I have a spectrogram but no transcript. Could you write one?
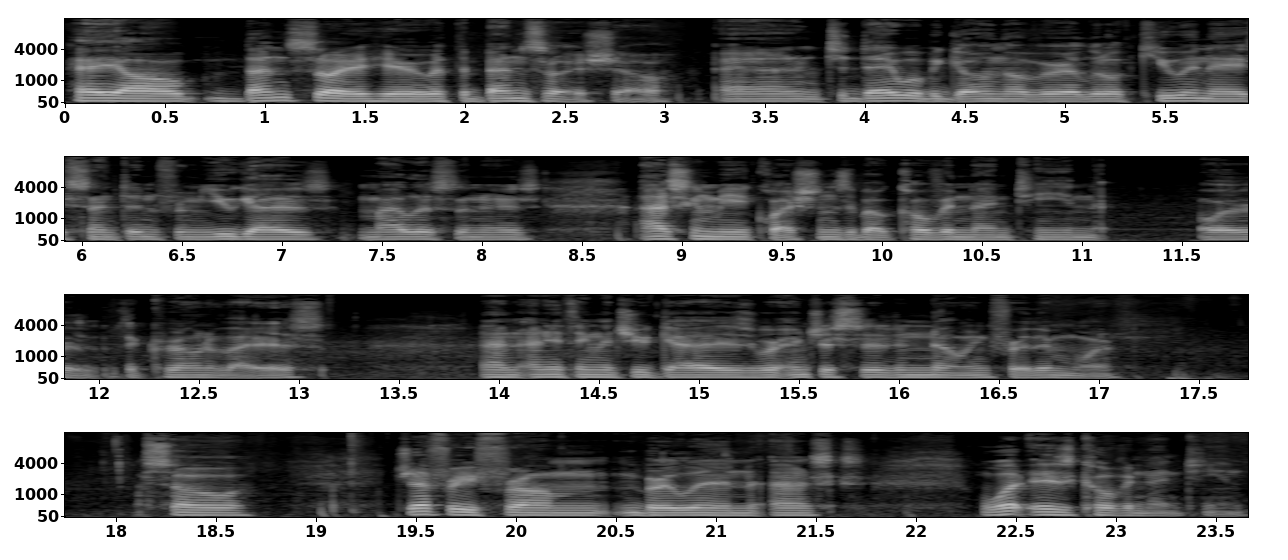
Hey y'all, Ben Sawyer here with the Ben Sawyer Show, and today we'll be going over a little Q and A sent in from you guys, my listeners, asking me questions about COVID nineteen or the coronavirus, and anything that you guys were interested in knowing furthermore. So, Jeffrey from Berlin asks, "What is COVID nineteen?"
